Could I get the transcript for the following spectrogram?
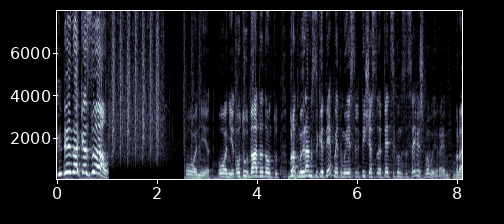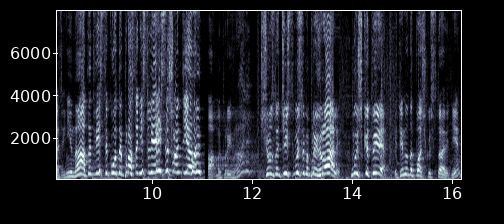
и наказал. О нет, о нет, о тут, да-да-да, он тут. Брат, мы играем за КТ, поэтому если ты сейчас 5 секунд засейвишь, мы выиграем. Братик, не надо 2 секунды, просто не слейся, что он делает. А, мы проиграли? За дичь, в смысле мы проиграли? Мы ж КТ И ты надо пачку ставить, не?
